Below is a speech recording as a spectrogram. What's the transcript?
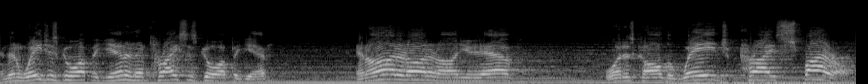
and then wages go up again, and then prices go up again. And on and on and on, you have what is called the wage price spiral.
